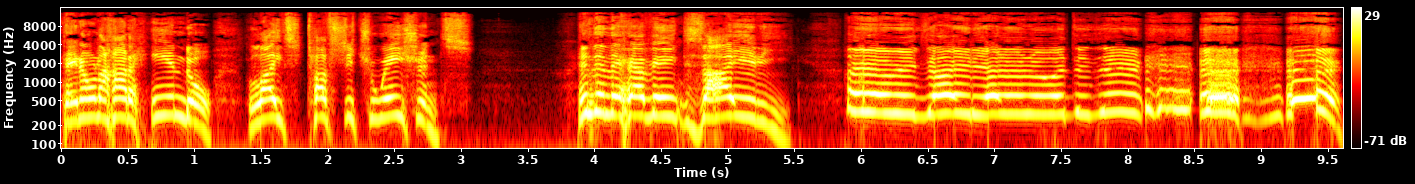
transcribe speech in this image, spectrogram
They don't know how to handle life's tough situations. And then they have anxiety. I have anxiety. I don't know what to do.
